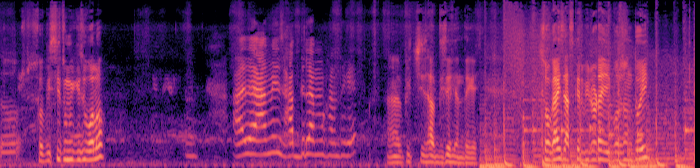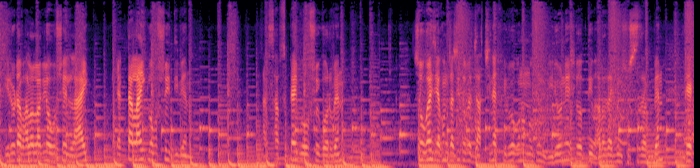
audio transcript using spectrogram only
তো সো পিসি তুমি কিছু বলো? আরে আমি ঝাঁপ দিলাম ওখান থেকে। হ্যাঁ পিচ্ছি ঝাঁপ দিছে এখান থেকে। সো গাইজ আজকের ভিডিওটা এই পর্যন্তই। ভিডিওটা ভালো লাগলে অবশ্যই লাইক একটা লাইক অবশ্যই দিবেন। আর সাবস্ক্রাইব অবশ্যই করবেন। সো গাইজ এখন যাচ্ছি, তবে যাচ্ছি না, ফিরবো কোনো নতুন ভিডিও নিয়ে। সে অবধি ভালো থাকবেন, সুস্থ থাকবেন। টেক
